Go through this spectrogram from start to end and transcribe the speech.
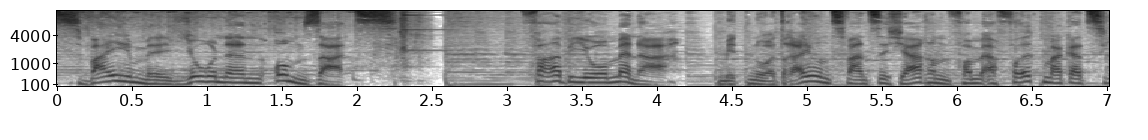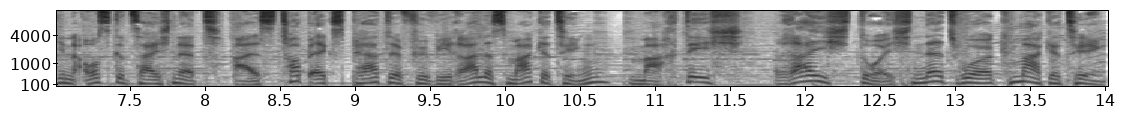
2 Millionen Umsatz. Fabio Männer, mit nur 23 Jahren vom Erfolgmagazin ausgezeichnet als Top-Experte für virales Marketing, macht dich reich durch Network Marketing.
